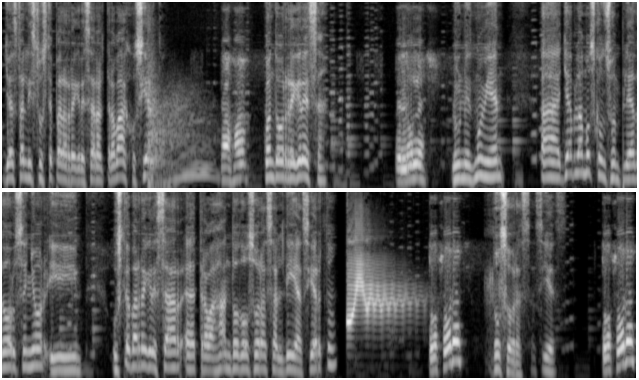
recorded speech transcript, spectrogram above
ya está listo usted para regresar al trabajo, ¿cierto? Ajá. ¿Cuándo regresa? El lunes. Lunes, muy bien. Ah, ya hablamos con su empleador, señor, y usted va a regresar eh, trabajando dos horas al día, ¿cierto? ¿Dos horas? Dos horas, así es. ¿Dos horas?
